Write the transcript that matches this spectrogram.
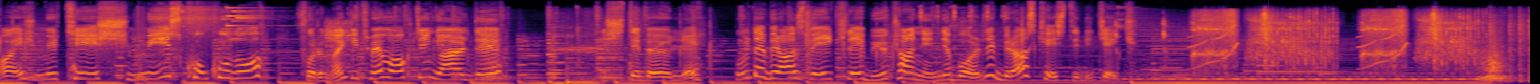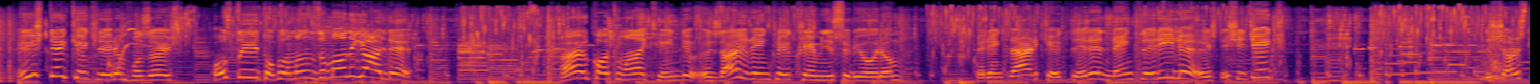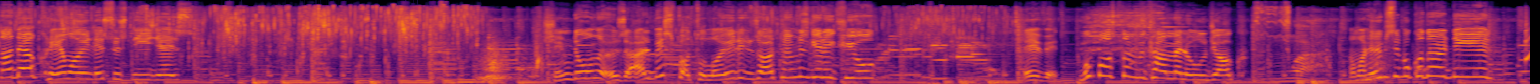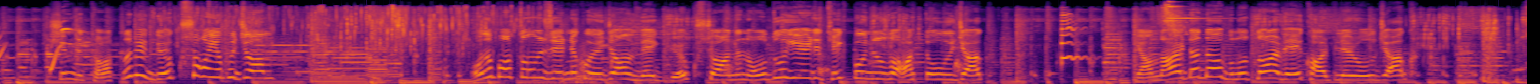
Ay müthiş, mis kokulu. Fırına gitme vaktin geldi. İşte böyle. Burada biraz bekle. Büyük annen de bu arada biraz kestirecek. İşte keklerim hazır. Postayı toplamanın zamanı geldi. Her katmana kendi özel renkli kremini sürüyorum. Ve renkler keklerin renkleriyle eşleşecek. Dışarısına da krema ile süsleyeceğiz. Şimdi onu özel bir spatula ile düzeltmemiz gerekiyor. Evet, bu pasta mükemmel olacak. Ama hepsi bu kadar değil. Şimdi tatlı bir gökkuşağı yapacağım. Onu pastanın üzerine koyacağım ve gökkuşağının olduğu yerde tek boynuzlu at olacak. Yanlarda da bulutlar ve kalpler olacak.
